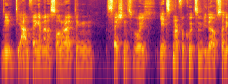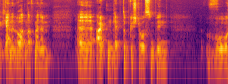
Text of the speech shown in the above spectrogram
die, die Anfänge meiner Songwriting-Sessions, wo ich jetzt mal vor kurzem wieder auf so einen kleinen Orden auf meinem äh, alten Laptop gestoßen bin wo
